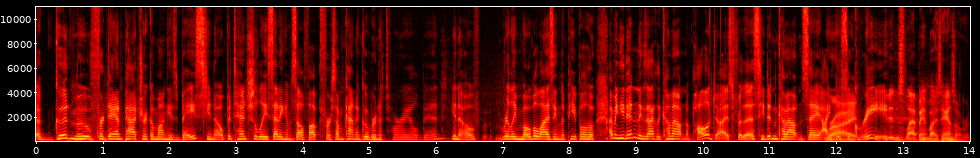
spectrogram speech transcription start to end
a good move for Dan Patrick among his base. You know, potentially setting himself up for some kind of gubernatorial bid. You know, really mobilizing the people who. I mean, he didn't exactly come out and apologize for this. He didn't come out and say, "I Right. disagree." He didn't slap anybody's hands over it.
